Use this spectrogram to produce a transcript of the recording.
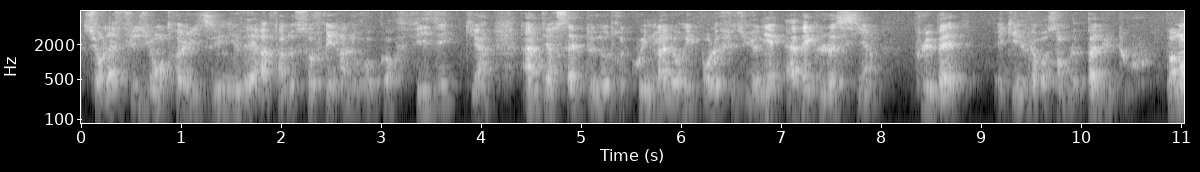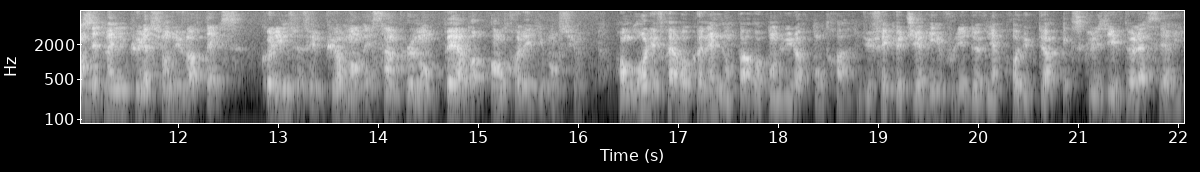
sur la fusion entre les univers afin de s'offrir un nouveau corps physique, intercepte notre Queen Mallory pour le fusionner avec le sien, plus bête et qui ne lui ressemble pas du tout. Pendant cette manipulation du vortex, Colin se fait purement et simplement perdre entre les dimensions. En gros, les frères O'Connell n'ont pas reconduit leur contrat, du fait que Jerry voulait devenir producteur exclusif de la série.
